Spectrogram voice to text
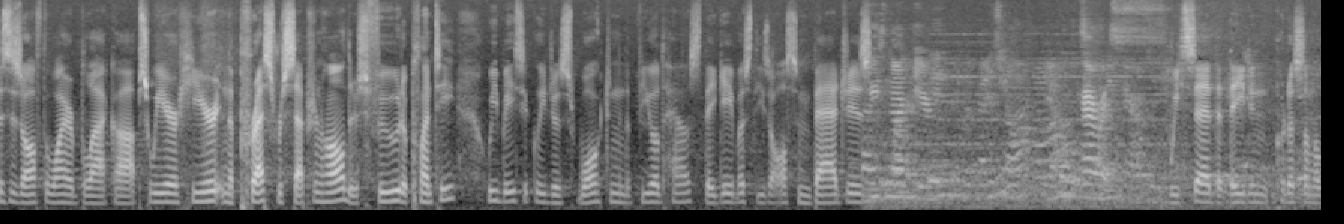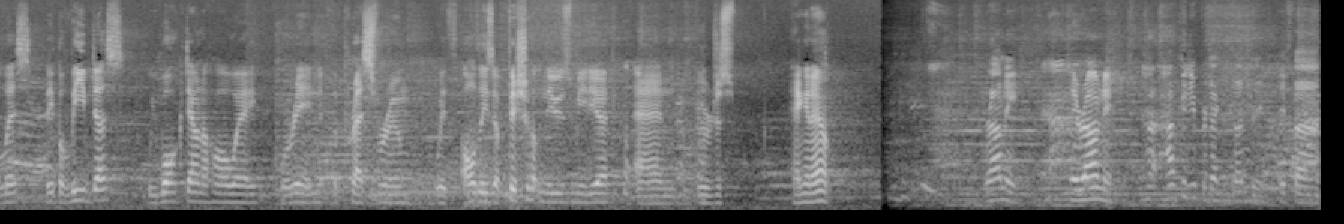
This is Off the Wire Black Ops. We are here in the press reception hall. There's food aplenty. We basically just walked into the field house. They gave us these awesome badges. He's not here. He's not. Harris. We said that they didn't put us on the list. They believed us. We walked down a hallway. We're in the press room with all these official news media, and we were just hanging out. Romney, Hey, Romney. How, how could you protect the country if uh,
